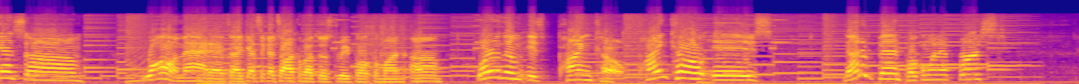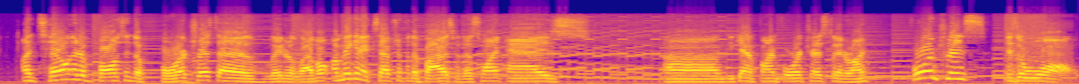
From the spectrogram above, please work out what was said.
guess um, while I'm at it, I guess I can talk about those three Pokemon. Um, one of them is Pineco. Pineco is not a bad Pokemon at first, until it evolves into Forretress at a later level. I'll make an exception for the bios for this one, as um, you can't find Forretress later on. Forretress is a wall.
